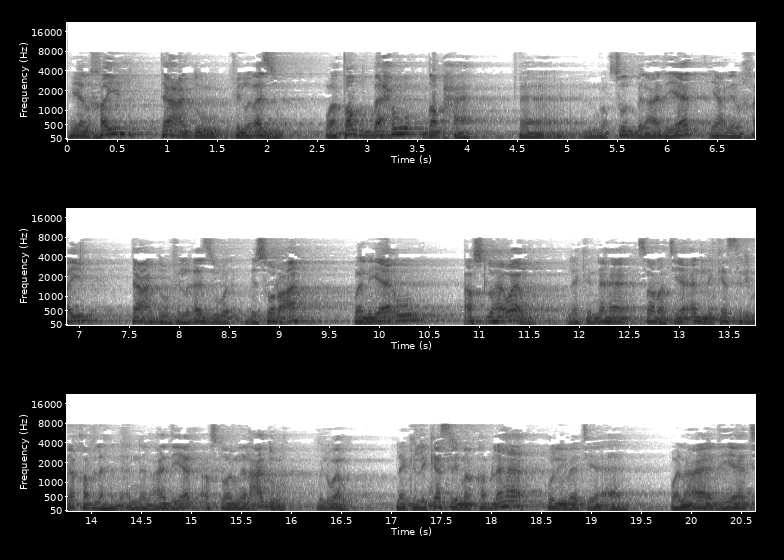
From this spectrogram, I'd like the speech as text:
هي الخيل تعدو في الغزو وتضبح ضبحا فالمقصود بالعاديات يعني الخيل تعدو في الغزو بسرعة والياء أصلها واو لكنها صارت ياء لكسر ما قبلها لأن العاديات أصلها من العدو بالواو لكن لكسر ما قبلها قلبت ياء والعاديات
